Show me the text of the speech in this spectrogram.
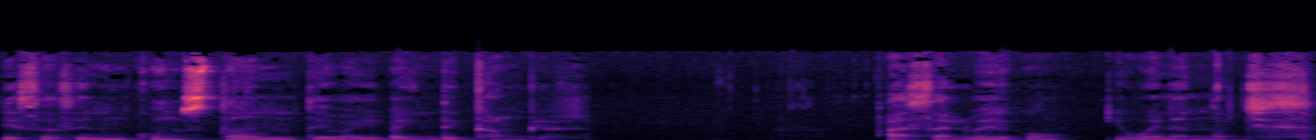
estás en un constante vaivén de cambios. Hasta luego y buenas noches.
